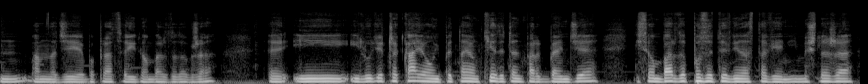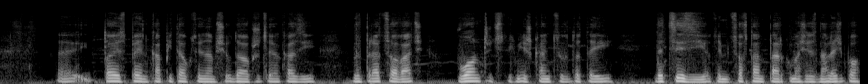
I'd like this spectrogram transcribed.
Mm, mam nadzieję, bo prace idą bardzo dobrze. Y, I, I ludzie czekają i pytają, kiedy ten park będzie i są bardzo pozytywnie nastawieni. Myślę, że to jest pewien kapitał, który nam się udało przy tej okazji wypracować, włączyć tych mieszkańców do tej decyzji o tym, co w tam parku ma się znaleźć, bo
